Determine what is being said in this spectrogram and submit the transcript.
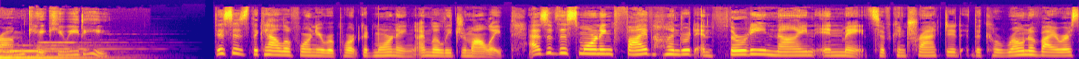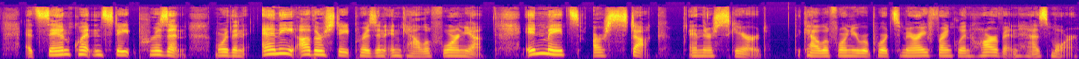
from KQED. This is the California Report. Good morning. I'm Lily Jamali. As of this morning, 539 inmates have contracted the coronavirus at San Quentin State Prison, more than any other state prison in California. Inmates are stuck and they're scared. The California Report's Mary Franklin Harvin has more.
